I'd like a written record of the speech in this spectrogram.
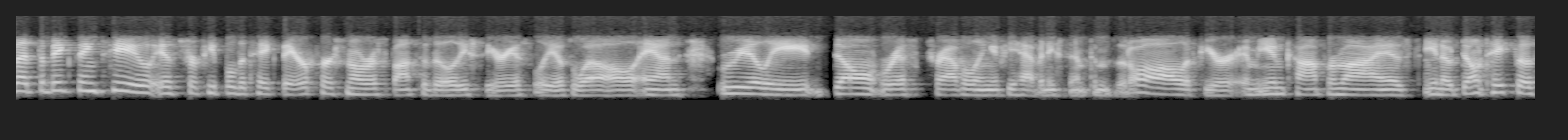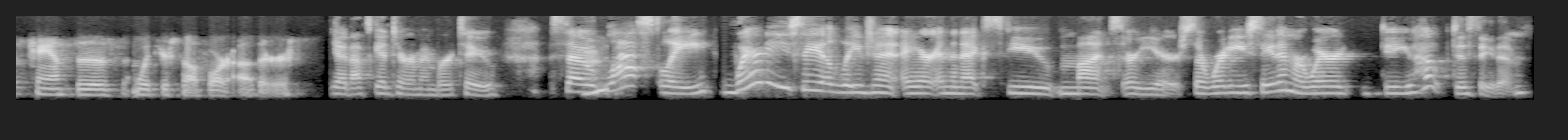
But the big thing, too, is for people to take their personal responsibility seriously as well and really don't risk traveling if you have any symptoms at all, if you're immune compromised. You know, don't take those chances with yourself or others. Yeah, that's good to remember too. So, mm-hmm. lastly, where do you see Allegiant Air in the next few months or years? So, where do you see them, or where do you hope to see them?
